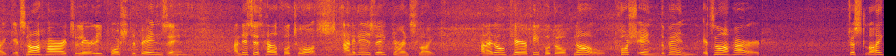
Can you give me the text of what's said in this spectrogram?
Like, it's not hard to literally push the bins in. And this is helpful to us. And it is ignorance like. And I don't care if people don't know. Push in the bin. It's not hard. Just like,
